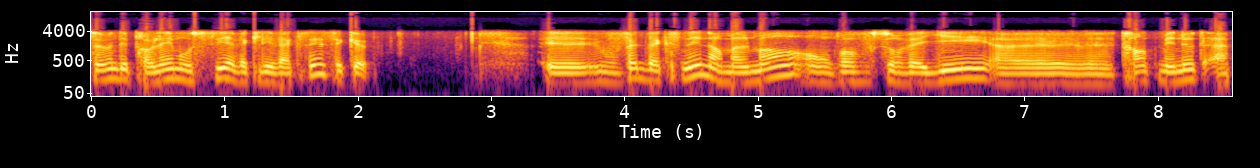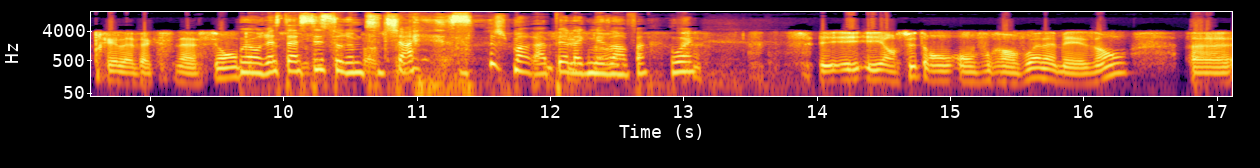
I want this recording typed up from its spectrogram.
c'est un des problèmes aussi avec les vaccins, c'est que euh, vous faites vacciner, normalement, on va vous surveiller euh, 30 minutes après la vaccination. Oui, on reste assis sur une petite chaise. Je m'en rappelle avec mes enfants. Ouais. Et, et, ensuite, on, on, vous renvoie à la maison. Euh,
